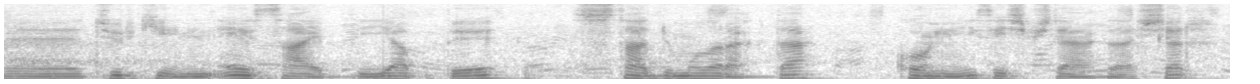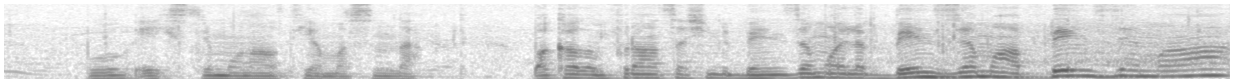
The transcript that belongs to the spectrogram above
eee, Türkiye'nin ev sahipliği yaptığı stadyum olarak da Konya'yı seçmişler arkadaşlar. Bu Extreme 16 yamasında. Bakalım Fransa şimdi Benzema ile Benzema Benzema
